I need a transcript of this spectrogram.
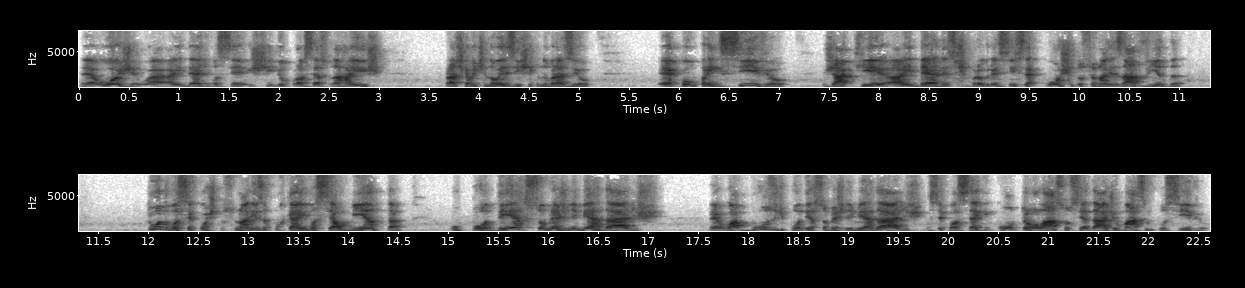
Né, hoje, a, a, ideia de você extinguir o processo na raiz praticamente não existe aqui no Brasil. É compreensível, já que a ideia desses progressistas é constitucionalizar a vida. Tudo você constitucionaliza, porque aí você aumenta o poder sobre as liberdades né, o abuso de poder sobre as liberdades. Você consegue controlar a sociedade o máximo possível.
